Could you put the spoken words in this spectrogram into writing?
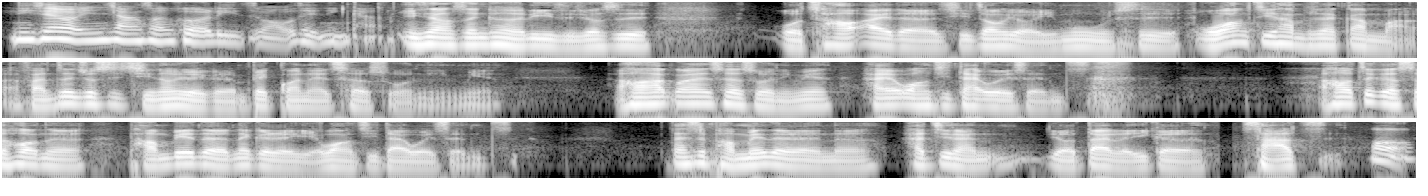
你现在有印象深刻的例子吗？我听听看。印象深刻的例子就是我超爱的，其中有一幕是我忘记他们在干嘛了，反正就是其中有一个人被关在厕所里面。然后他关在厕所里面，他又忘记带卫生纸。然后这个时候呢，旁边的那个人也忘记带卫生纸，但是旁边的人呢，他竟然有带了一个沙子。嗯，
